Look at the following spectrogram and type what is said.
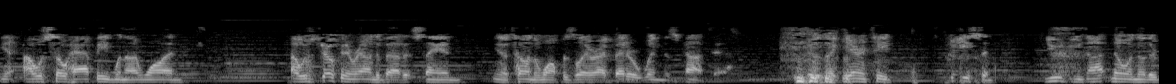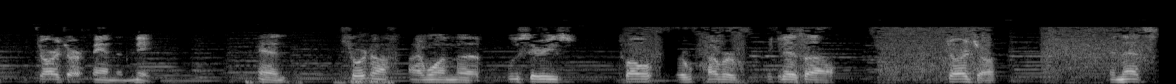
yeah, I was so happy when I won. I was joking around about it saying, you know, telling the Wampus Lair, I better win this contest. Because I guarantee, Jason, you do not know another Jar Jar fan than me. And sure enough, I won the Blue Series 12, or however big it is, uh, Jar Jar. And that's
